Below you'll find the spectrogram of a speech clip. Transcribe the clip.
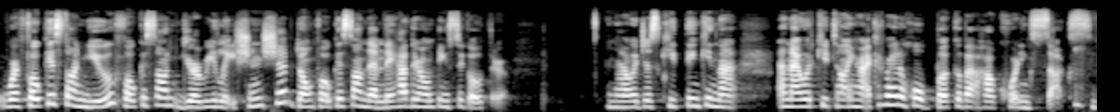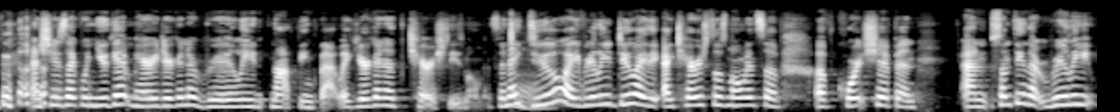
we're focused on you, focus on your relationship, don't focus on them. They have their own things to go through. And I would just keep thinking that. And I would keep telling her, I could write a whole book about how courting sucks. and she's like, when you get married, you're going to really not think that. Like, you're going to cherish these moments. And I do. I really do. I, I cherish those moments of, of courtship. And, and something that really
